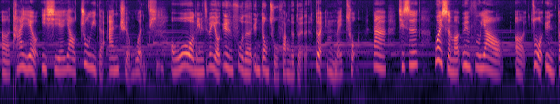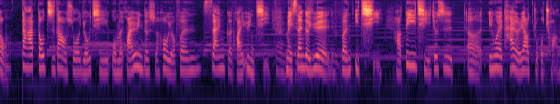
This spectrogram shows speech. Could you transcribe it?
呃，它也有一些要注意的安全问题哦。你们这边有孕妇的运动处方就对了，对，没错。那其实为什么孕妇要呃做运动？大家都知道说，尤其我们怀孕的时候有分三个怀孕期，每三个月分一期。好，第一期就是呃，因为胎儿要着床，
